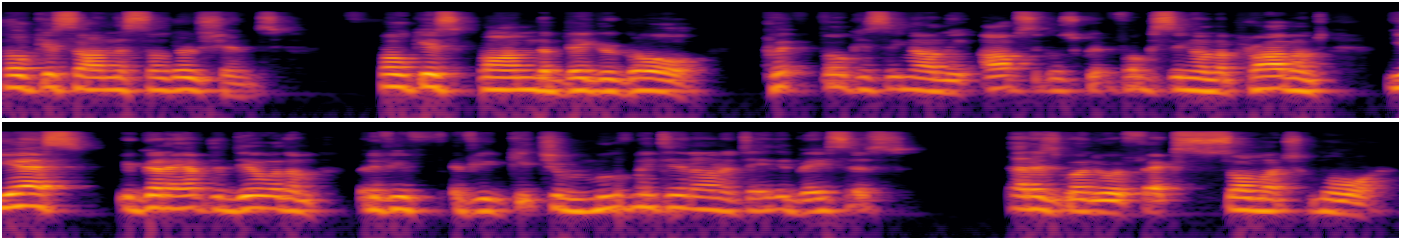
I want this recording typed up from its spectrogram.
Focus on the solutions. Focus on the bigger goal. Quit focusing on the obstacles. Quit focusing on the problems. Yes, you're going to have to deal with them, but if you if you get your movement in on a daily basis, that is going to affect so much more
